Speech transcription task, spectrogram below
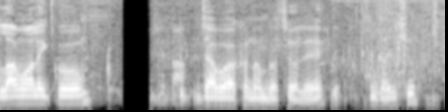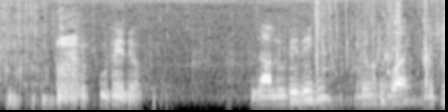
আসসালামু আলাইকুম। যাব এখন আমরা চলে। যাইছু উঠাই দেও। জাল উঠে দেখি। উঠি বয় বেশি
